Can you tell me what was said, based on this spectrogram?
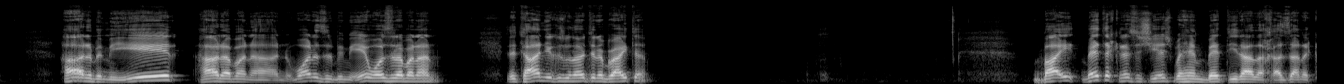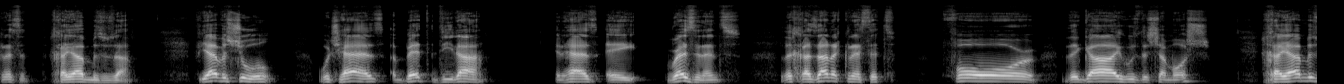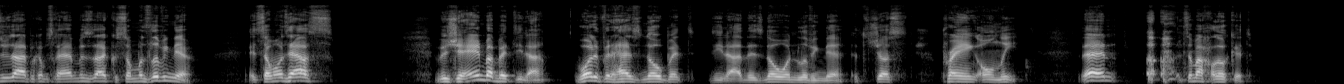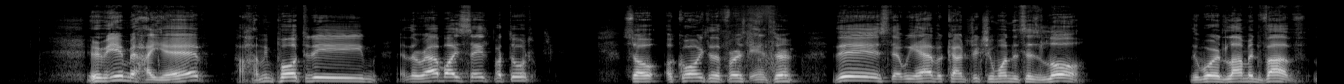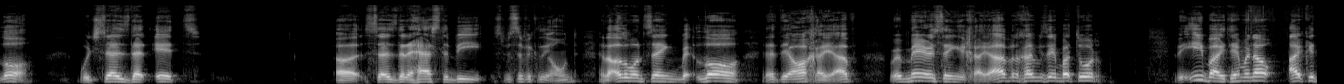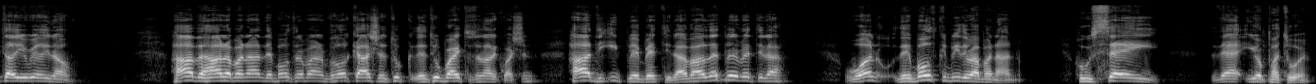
Hara b'meir, hara banan. One is it b'meir, one is it banan. The Tanya, because we learned in the Braita. בית הכנסת שיש בהם בית דירה לחזן הכנסת חייב מזוזה. If you have a shul which has a bet dira, it has a residence, lechazan knesset, for the guy who's the shamosh. Chayab mezuzah becomes chayab mezuzah because someone's living there. It's someone's house. V'she'en ba'bet dira. What if it has no bet dira? There's no one living there. It's just praying only. Then it's a machloket. and the rabbis say it's patur. So according to the first answer, this that we have a contradiction, one that says law, the word lamed vav, law, which says that it uh, says that it has to be specifically owned, and the other one saying law that they are chayav. Reb Meir is saying chayav, and Chaim is saying batur. The by tamer, no, I can tell you really no. Ha v'ha rabbanan, they're both rabbanan. V'lo kasha, the two, brightest are not a question. Ha di it be'betira, v'alet be'betira. One, they both could be the rabbanan who say that you're patur,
